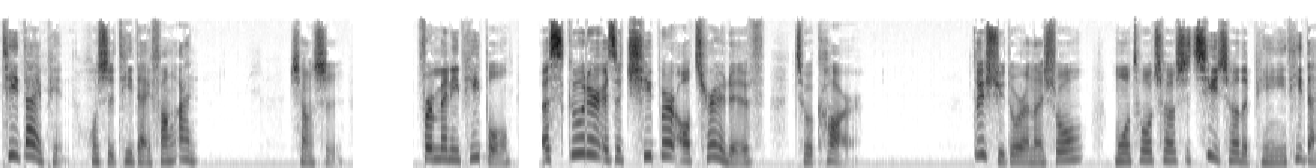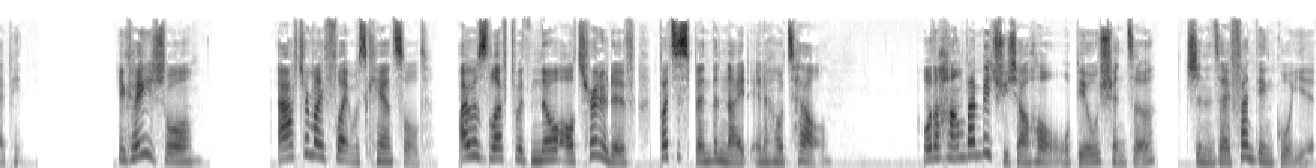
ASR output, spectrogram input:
替代品或是替代方案，像是 For many people, a scooter is a cheaper alternative to a car。对许多人来说，摩托车是汽车的便宜替代品。也可以说，After my flight was cancelled, I was left with no alternative but to spend the night in a hotel。我的航班被取消后，我别无选择，只能在饭店过夜。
